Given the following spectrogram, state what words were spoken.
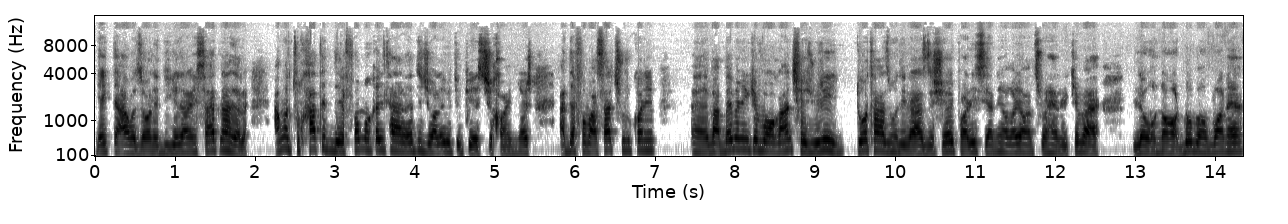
یک دروازه‌بان دیگه در این سطح نداره. اما تو خط دفاع ما خیلی تغییرات جالبی تو پی اس جی خواهیم داشت. از دفاع وسط شروع کنیم و ببینیم که واقعا چجوری دو تا از مدیر ورزشی های پاریس یعنی آقای آنترو هنریکه و لئوناردو به عنوان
